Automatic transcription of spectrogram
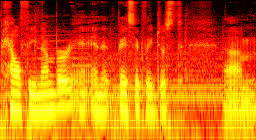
healthy number, and it basically just um,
